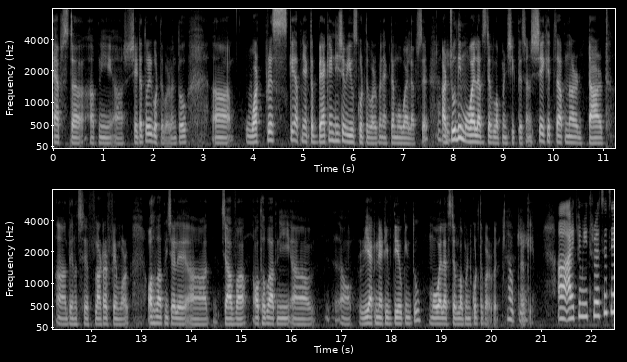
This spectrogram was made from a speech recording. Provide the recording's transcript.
অ্যাপসটা আপনি সেটা তৈরি করতে পারবেন। তো ওয়ার্ডপ্রেসকে আপনি একটা ব্যাকএন্ড হিসেবে ইউজ করতে পারবেন একটা মোবাইল অ্যাপসের আর যদি মোবাইল অ্যাপস ডেভেলপমেন্ট শিখতে চান সেই ক্ষেত্রে আপনার ডার্ট দেন হচ্ছে ফ্লাটার ফ্রেমওয়ার্ক অথবা আপনি চাইলে জাভা অথবা আপনি রিয়াক্ট নেটিভ দিয়েও কিন্তু মোবাইল অ্যাপস ডেভেলপমেন্ট করতে পারবেন। ওকে আর কি। আরেকটা মিথ রয়েছে যে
